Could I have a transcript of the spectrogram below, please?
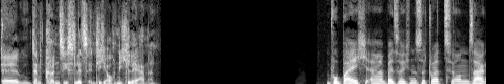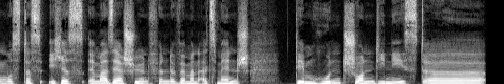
ähm, dann können sie es letztendlich auch nicht lernen. Wobei ich äh, bei solchen Situationen sagen muss, dass ich es immer sehr schön finde, wenn man als Mensch dem Hund schon die nächste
